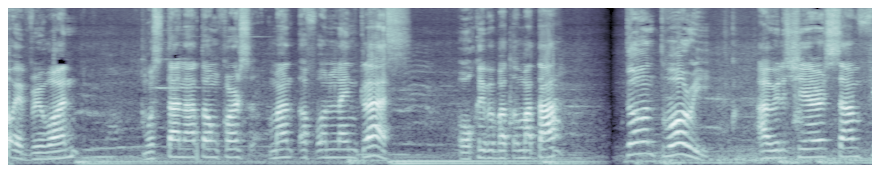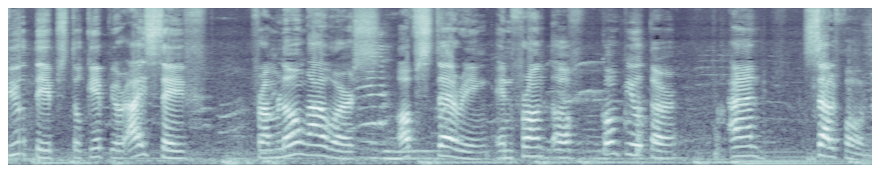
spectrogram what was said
everyone! Musta na tong first month of online class? Okay pa ba to mata? Don't worry! I will share some few tips to keep your eyes safe from long hours of staring in front of computer and cell phone.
